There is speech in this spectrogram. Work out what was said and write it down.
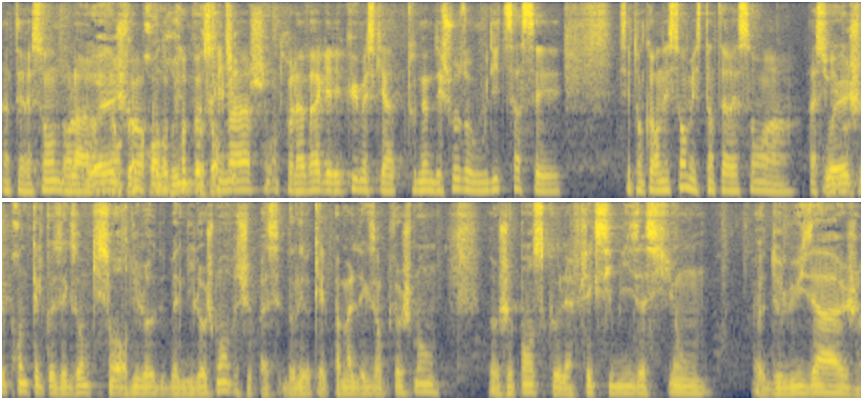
intéressante dans la ouais, encore pour reprendre votre sortir. image entre la vague et l'écume? Est-ce qu'il y a tout de même des choses où vous dites ça, c'est c'est encore naissant, mais c'est intéressant à, suivre. Ouais, je vais prendre quelques exemples qui sont hors du, lo ben, du logement, parce que je vais pas mal d'exemples logement. Euh, je pense que la flexibilisation euh, de l'usage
